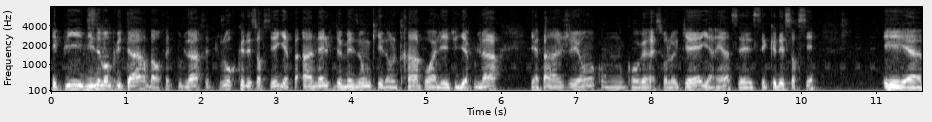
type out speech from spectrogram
Et puis 19 ans plus tard, bah, en fait Poudlard c'est toujours que des sorciers. Il n'y a pas un elfe de maison qui est dans le train pour aller étudier à Poudlard. Il n'y a pas un géant qu'on verrait sur le quai. Il n'y a rien. C'est que des sorciers. Et, euh,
